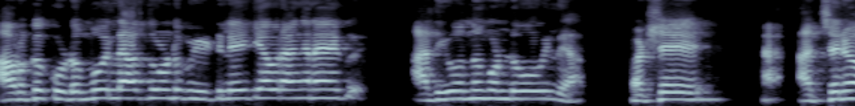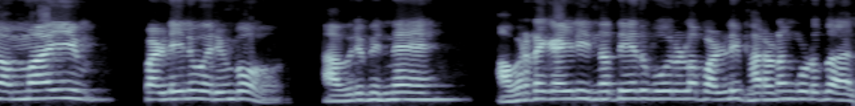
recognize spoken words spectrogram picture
അവർക്ക് കുടുംബമില്ലാത്തതുകൊണ്ട് വീട്ടിലേക്ക് അവരങ്ങനെ അധികമൊന്നും കൊണ്ടുപോവില്ല. പക്ഷേ അച്ഛനും അമ്മായിയും പള്ളിയിൽ വരുമ്പോ അവർ പിന്നെ അവരുടെ കയ്യിൽ ഇന്നത്തേതുപോലുള്ള പള്ളി ഭരണം കൊടുത്താൽ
